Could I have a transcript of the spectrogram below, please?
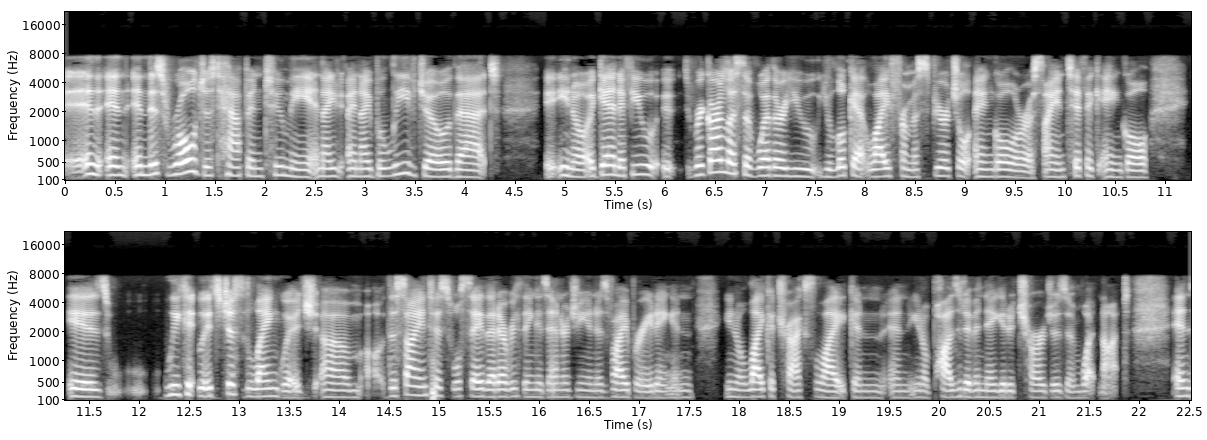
and, and, and this role just happened to me, and I and I believe Joe that you know again if you regardless of whether you you look at life from a spiritual angle or a scientific angle is we could, it's just language. Um, the scientists will say that everything is energy and is vibrating, and you know, like attracts like, and and you know, positive and negative charges and whatnot. And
